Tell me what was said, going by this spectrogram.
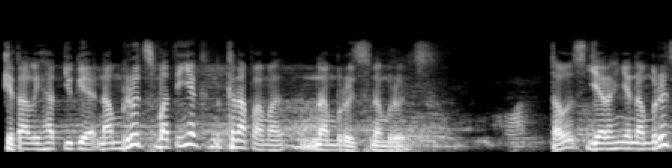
Kita lihat juga Namrud matinya kenapa Namrud? Namrud. Tahu sejarahnya Namrud?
